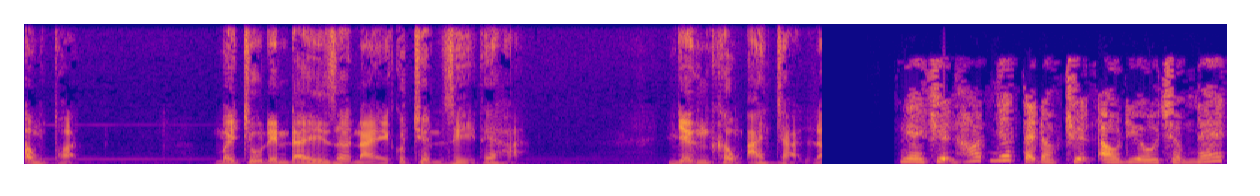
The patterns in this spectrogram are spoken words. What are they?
Ông Thuận, Mấy chú đến đây giờ này có chuyện gì thế hả? Nhưng không ai trả lời. Nghe chuyện hot nhất tại đọc audio net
